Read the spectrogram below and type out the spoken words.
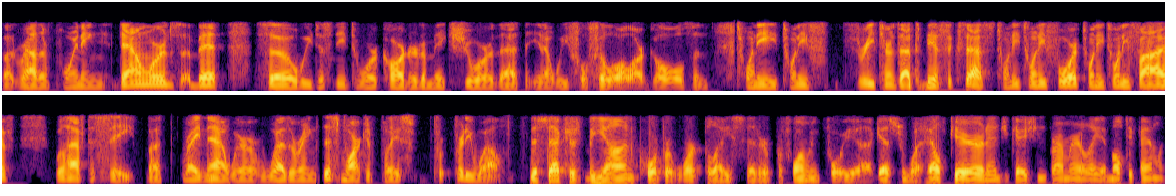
but rather pointing downwards a bit. So we just need to work harder to make sure that, you know, we fulfill all our goals and 2023 turns out to be a success. 2024, 2025, we'll have to see. But right now we're weathering this marketplace pr- pretty well the sectors beyond corporate workplace that are performing for you, I guess, what healthcare and education primarily, and multifamily.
